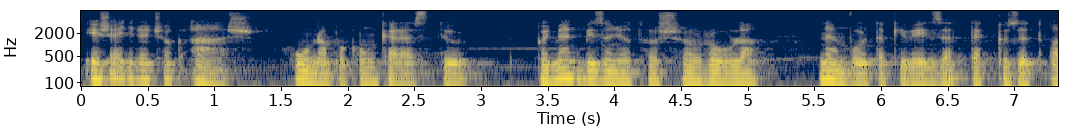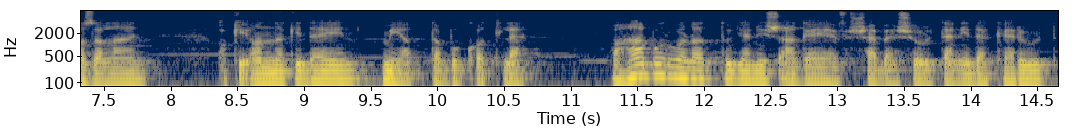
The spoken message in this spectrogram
és egyre csak ás, hónapokon keresztül, hogy megbizonyodhasson róla, nem volt a kivégzettek között az a lány, aki annak idején miatta bukott le. A háború alatt ugyanis Agejev sebesülten ide került,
